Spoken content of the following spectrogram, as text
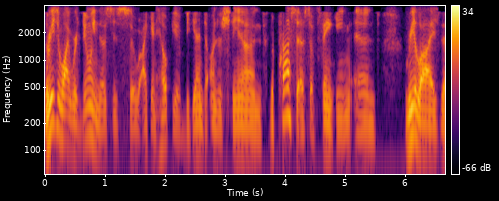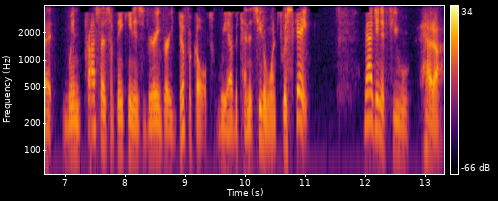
The reason why we're doing this is so I can help you begin to understand the process of thinking and realize that when process of thinking is very, very difficult, we have a tendency to want to escape. Imagine if you had a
